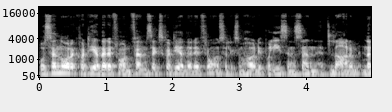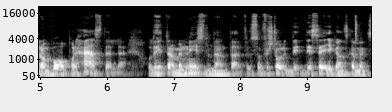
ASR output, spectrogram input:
Och sen några kvarter därifrån, fem, sex kvarter därifrån så liksom hörde polisen sen ett larm när de var på det här stället. Och då hittade de en ny student där. För- Så förstår du, det, det säger ganska mycket.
